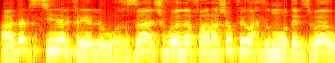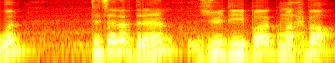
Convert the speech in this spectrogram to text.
هذا ب 60000 ريال وغزال شوفوا هنا فراشة وفيه واحد الموديل زويون 3000 درهم. جودي باك مرحبا.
